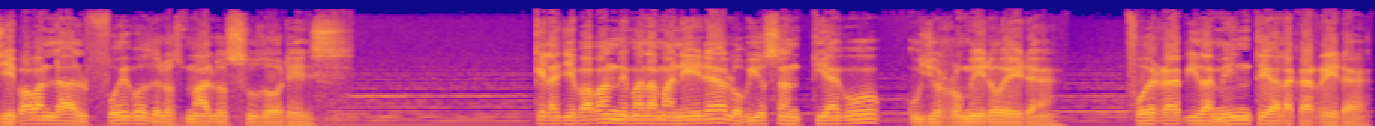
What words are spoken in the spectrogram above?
llevábanla al fuego de los malos sudores que la llevaban de mala manera lo vio Santiago, cuyo romero era. Fue rápidamente a la carrera,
